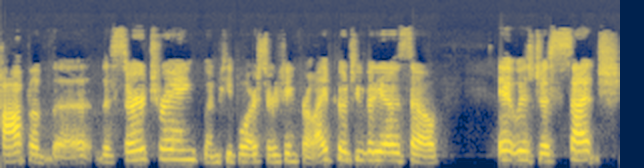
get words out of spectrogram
top of the the search rank when people are searching for life coaching videos so it was just such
